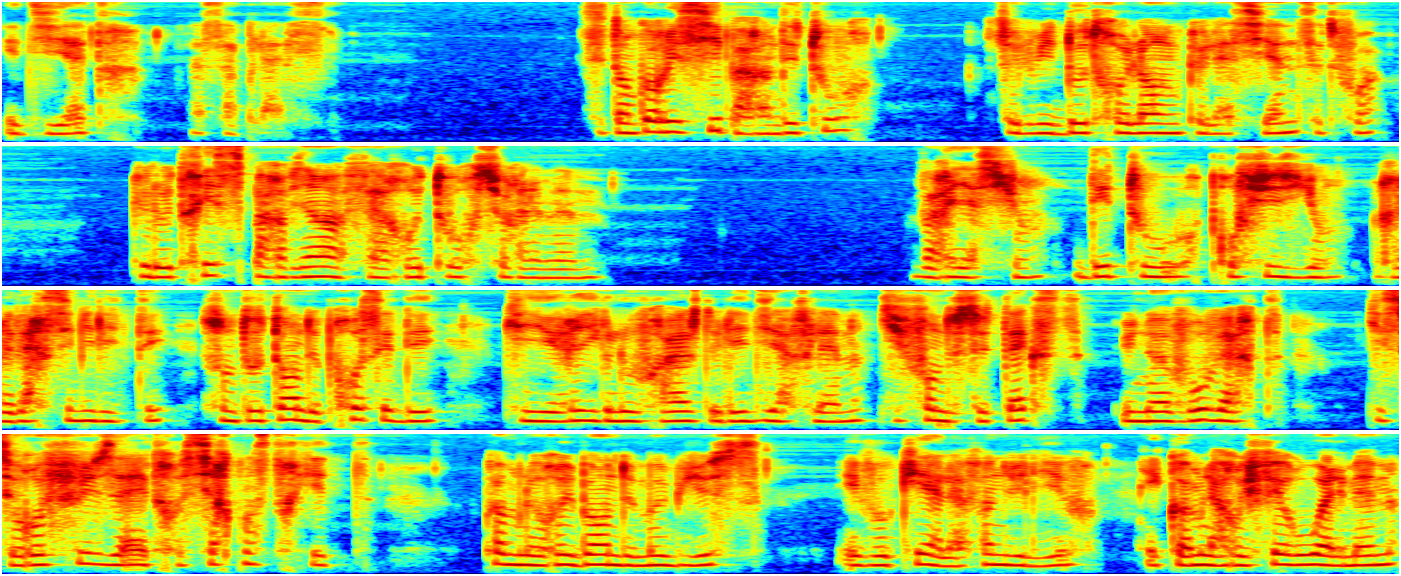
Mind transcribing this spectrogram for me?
et d'y être à sa place. C'est encore ici par un détour, celui d'autres langues que la sienne cette fois, que l'autrice parvient à faire retour sur elle-même Variation, détour, profusion, réversibilité sont autant de procédés qui irriguent l'ouvrage de Lady Flem, qui font de ce texte une œuvre ouverte, qui se refuse à être circonscrite, comme le ruban de Mobius, évoqué à la fin du livre, et comme la rue Férou elle-même,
